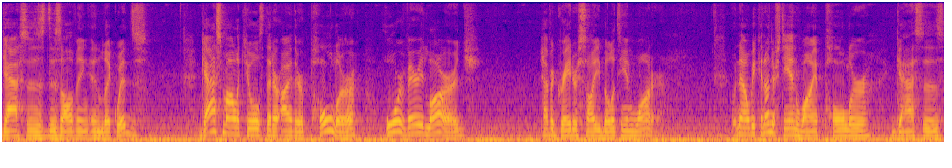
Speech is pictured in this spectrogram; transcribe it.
Gases dissolving in liquids. Gas molecules that are either polar or very large have a greater solubility in water. Now we can understand why polar gases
